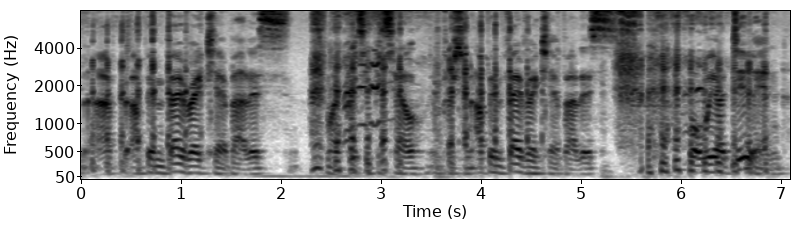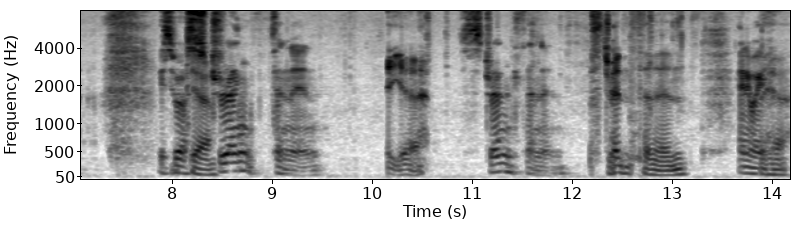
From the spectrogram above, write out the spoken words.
no. I've, I've been very, very clear about this. It's my Priti Patel impression. I've been very, very clear about this. What we are doing is we are Yeah. strengthening, Yeah. Strengthening. Strengthening. Anyway, Yeah.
